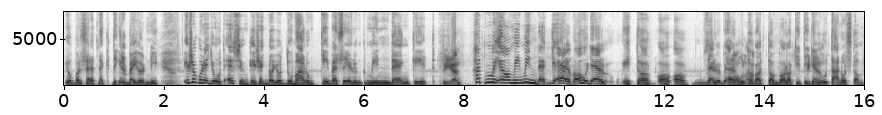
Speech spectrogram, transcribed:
jobban szeretnek délbe jönni. És akkor egy jót eszünk, és egy nagyot dumálunk, kibeszélünk mindenkit. Igen? Hát mi, ami minden, el, ahogy el, itt a, a, a, az előbb elmutogattam valakit, igen, Igen. utánoztam.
